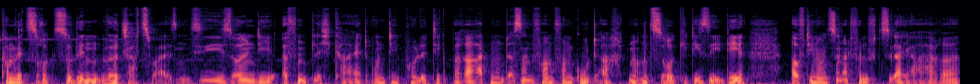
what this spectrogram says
Kommen wir zurück zu den Wirtschaftsweisen. Sie sollen die Öffentlichkeit und die Politik beraten und das in Form von Gutachten. Und zurück geht diese Idee auf die 1950er Jahre.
